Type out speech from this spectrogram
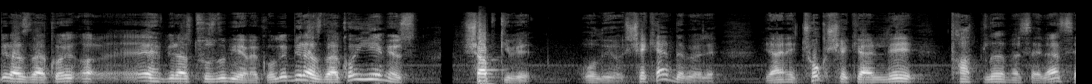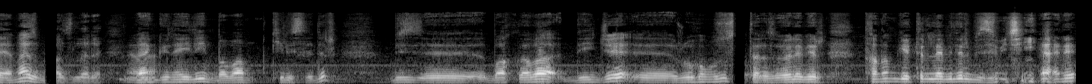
Biraz daha koy, eh biraz tuzlu bir yemek oluyor. Biraz daha koy yiyemiyorsun. Şap gibi oluyor. Şeker de böyle. Yani çok şekerli tatlı mesela sevmez bazıları. Ben Güneyliyim, babam Kilislidir. Biz e, baklava deyince e, ruhumuzu satarız. Öyle bir tanım getirilebilir bizim için yani.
